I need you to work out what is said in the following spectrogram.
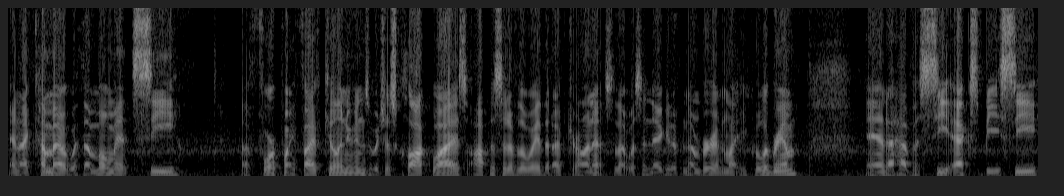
and I come out with a moment C of 4.5 kilonewtons, which is clockwise, opposite of the way that I've drawn it. So that was a negative number in my equilibrium. And I have a CXBC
